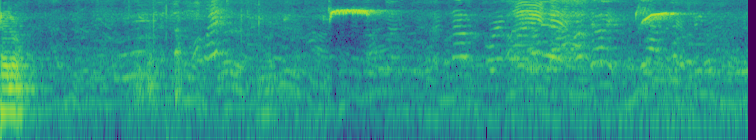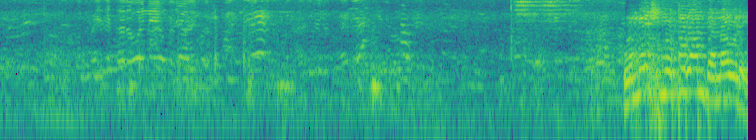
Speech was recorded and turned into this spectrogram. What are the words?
हॅलो. उमेश नथुराम धनावडे.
